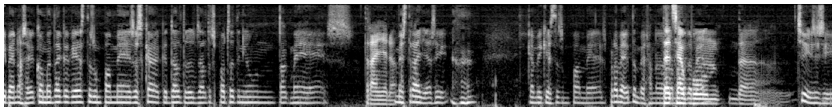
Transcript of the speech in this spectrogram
i bé, no sé, comentar que aquest és un poc més escar que els altres, els altres pots tenir un toc més Trallero. més tralla, sí en canvi aquest és un poc més però bé, també fan Té el seu punt de, sí, sí, sí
